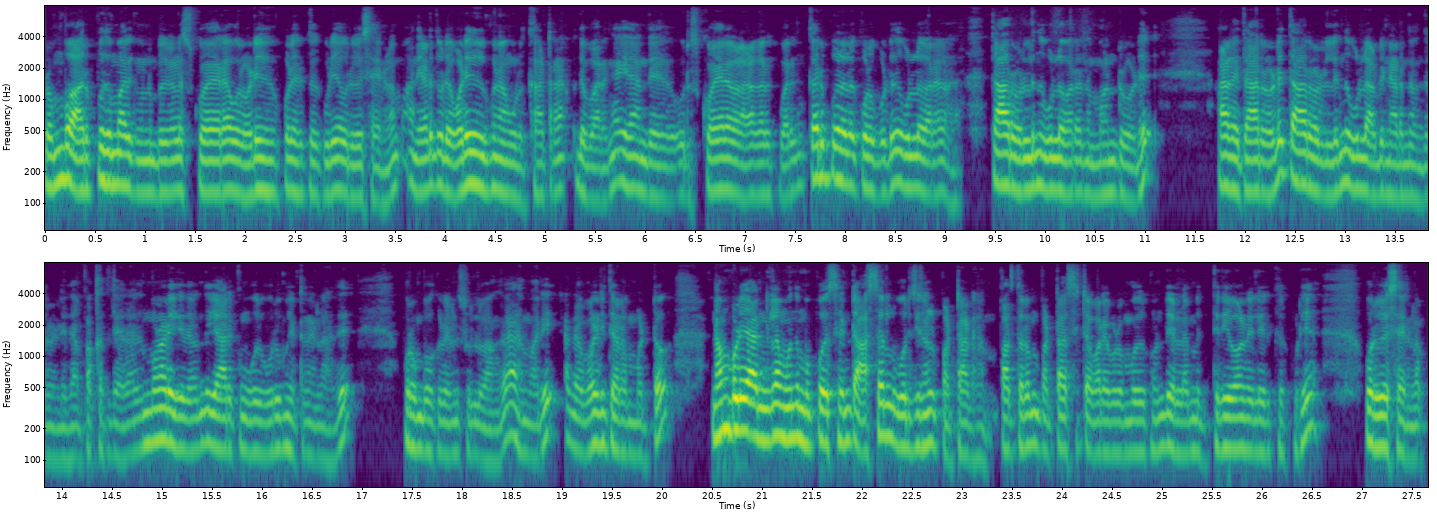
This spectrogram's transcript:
ரொம்ப அற்புதமாக இருக்கு நண்பர்களால் ஸ்கொயராக ஒரு வடிவமைப்போடு இருக்கக்கூடிய ஒரு விவசாய நிலம். அந்த இடத்தோட வடிவமைப்பு நான் உங்களுக்கு காட்டுறேன். இதை பாருங்கள் இதான் அந்த ஒரு ஸ்கொயராக அழகாக இருக்குது பாருங்கள் கருப்பு கலரில் கூட போட்டு உள்ளே வர தார் ரோட்லேருந்து உள்ளே வர அந்த மண் ரோடு. அழகு தார் ரோடு. தார் ரோட்லேருந்து உள்ளே அப்படியே நடந்து வந்துட வேண்டியதான் பக்கத்தில் அதாவது முன்னாடி இதை வந்து யாருக்கும் ஒரு உரிமையற்ற நிலம் அது. புறம்போக்குடல்னு சொல்லுவாங்க. அது மாதிரி அந்த வழித்தடம் மட்டும். நம்முடைய நிலம் வந்து முப்பது சென்ட் அசல் ஒரிஜினல் பட்டா நிலம். பத்திரம் பட்டா சிட்டை வரைபடம் போது கொண்டு எல்லாமே தெளிவான நிலையில் இருக்கக்கூடிய ஒரு விவசாய நிலம்.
